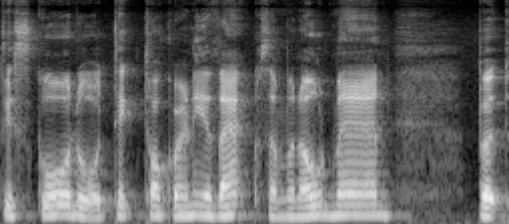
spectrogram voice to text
Discord or TikTok or any of that because I'm an old man. But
